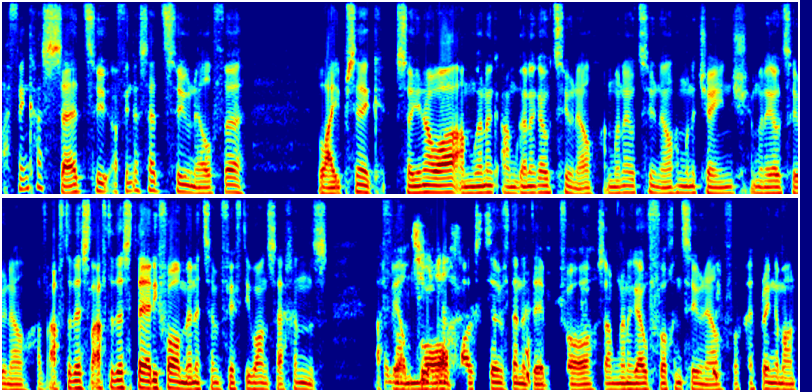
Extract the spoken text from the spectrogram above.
I think I said two. I think I said two 0 for Leipzig. So you know what? I'm gonna I'm gonna go two 0 I'm gonna go two 0 I'm gonna change. I'm gonna go two 0 After this after this 34 minutes and 51 seconds, I feel more positive than I did before. So I'm gonna go fucking two 0 Fuck it, bring them on.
